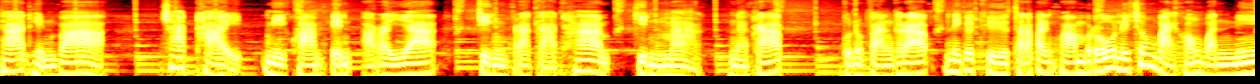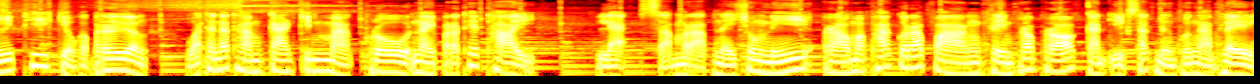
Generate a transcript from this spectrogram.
ชาติเห็นว่า ชาติไทยมีความเป็นอารยะจึงประกาศห้ามกินหมากนะครับคุณผู้ฟังครับ นี่ก็คือสารพันความรู้ในช่วงบ่ายของวันนี้ที่เกี่ยวกับเรื่อง วัฒนธรรมการกินหมากโพรในประเทศไทย และสำหรับในช่วงนี้เรามาพักรับฟังเพลงเพราะๆกันอีกสักหนึ่งผลงานเพลง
